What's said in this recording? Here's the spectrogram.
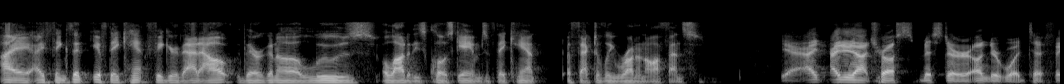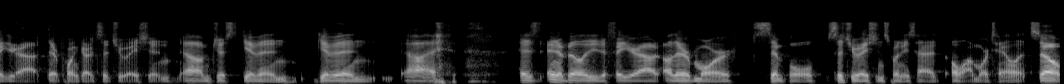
I, I think that if they can't figure that out, they're gonna lose a lot of these close games if they can't effectively run an offense. Yeah, I, I do not trust Mr. Underwood to figure out their point guard situation. Um, just given given uh, his inability to figure out other more simple situations when he's had a lot more talent. So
